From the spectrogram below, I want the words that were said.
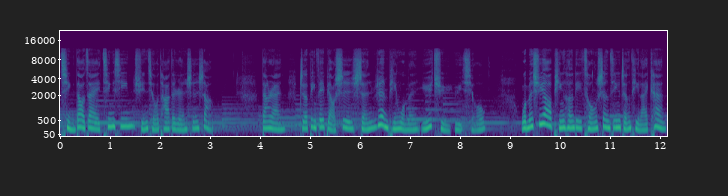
请到在倾心寻求他的人身上。当然，这并非表示神任凭我们予取予求，我们需要平衡地从圣经整体来看。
